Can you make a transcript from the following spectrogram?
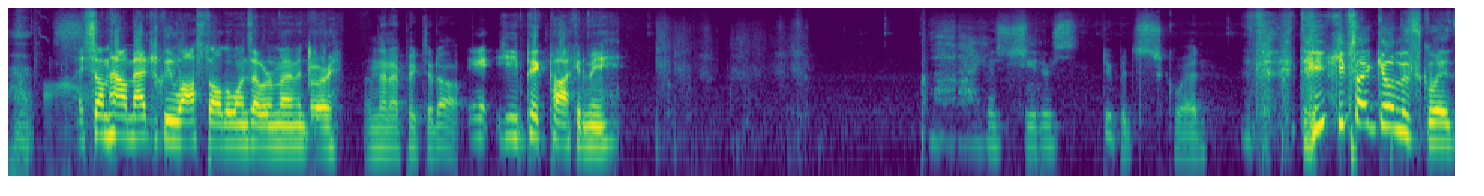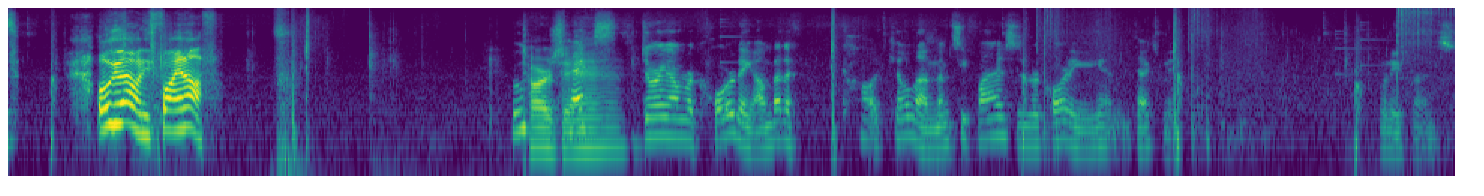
I somehow magically lost all the ones that were in my inventory. And then I picked it up. He he pickpocketed me. You guys cheaters. Stupid squid. he keeps on killing the squids. Oh, look at that one. He's flying off. Who Tarzan. texts during I'm recording? I'm about to call, kill them. MC Finest is recording again. Text me. Who need friends?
